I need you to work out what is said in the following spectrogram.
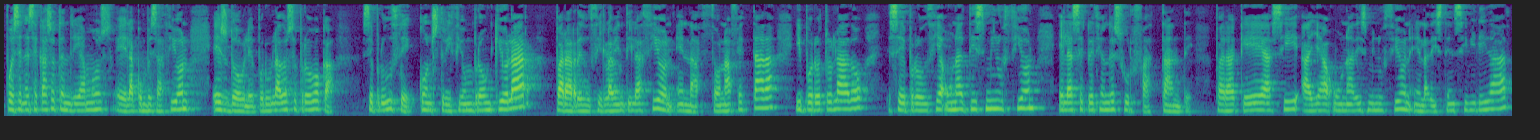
pues en ese caso tendríamos eh, la compensación es doble. Por un lado se provoca, se produce constricción bronquiolar, para reducir la ventilación en la zona afectada y por otro lado se producía una disminución en la secreción de surfactante para que así haya una disminución en la distensibilidad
